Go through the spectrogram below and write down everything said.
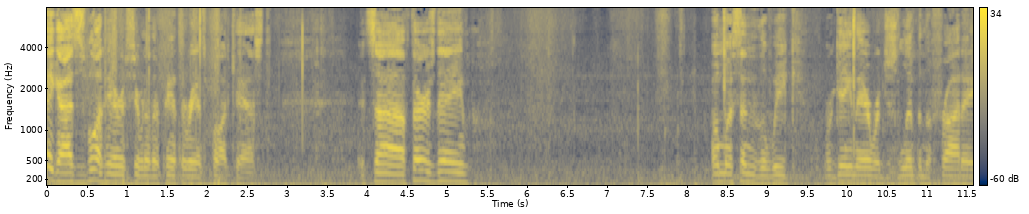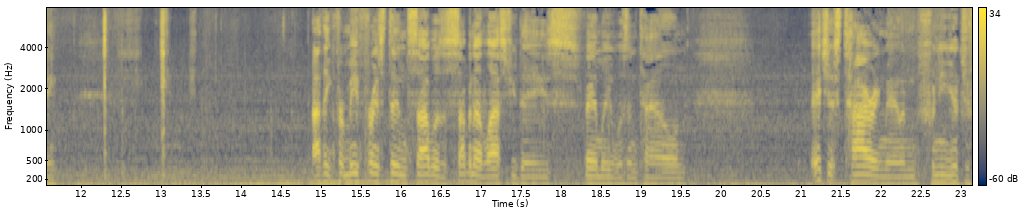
Hey guys, it's Vlad Harris here with another Panther Rants podcast. It's uh, Thursday, almost end of the week. We're getting there. We're just limping the Friday. I think for me, for instance, I was I've been out the last few days. Family was in town. It's just tiring, man. When, when you get your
